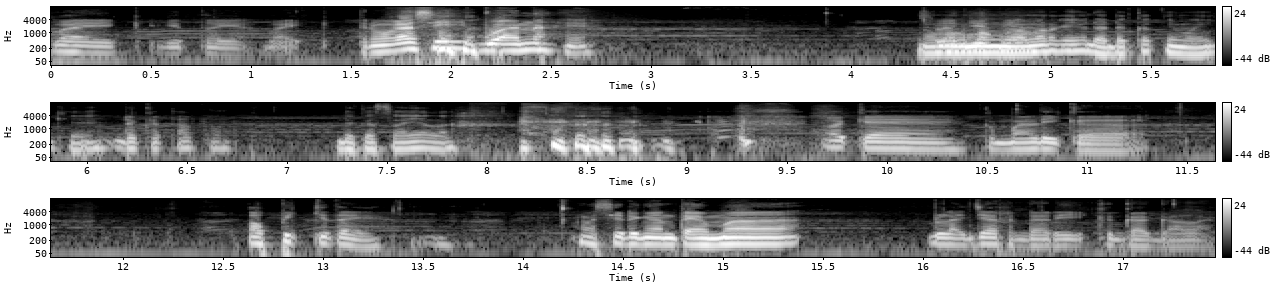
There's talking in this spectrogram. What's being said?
Baik, gitu ya. Baik. Terima kasih Bu Ana ya. Ngomong-ngomong melamar kayaknya udah deket nih Mike ya. Deket apa? Deket saya lah. Oke, kembali ke topik kita ya. Masih dengan tema belajar dari kegagalan.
